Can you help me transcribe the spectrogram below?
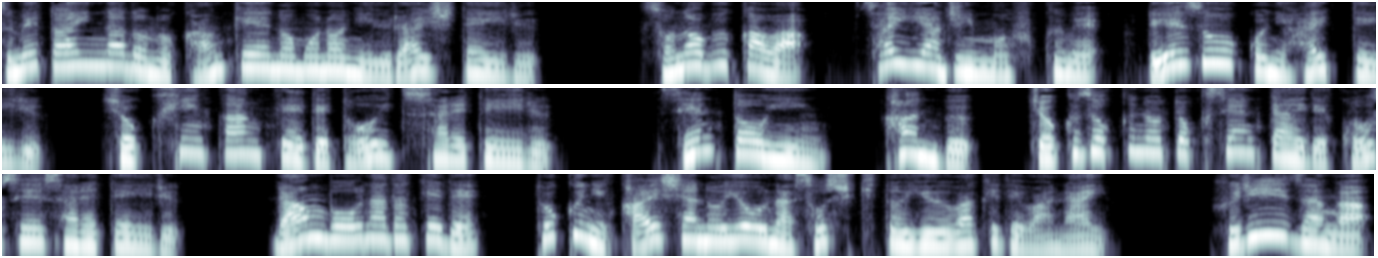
冷たいなどの関係のものに由来している。その部下は、サイヤ人も含め、冷蔵庫に入っている、食品関係で統一されている。戦闘員、幹部、直属の特戦隊で構成されている。乱暴なだけで、特に会社のような組織というわけではない。フリーザが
